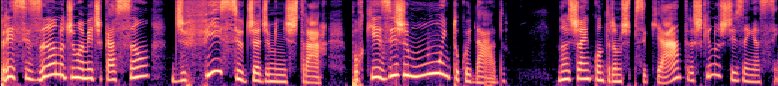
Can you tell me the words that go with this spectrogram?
precisando de uma medicação difícil de administrar, porque exige muito cuidado. Nós já encontramos psiquiatras que nos dizem assim:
